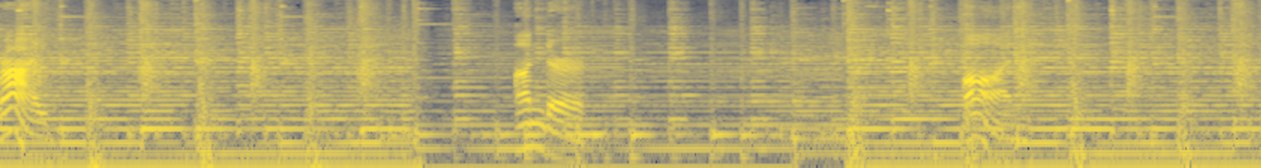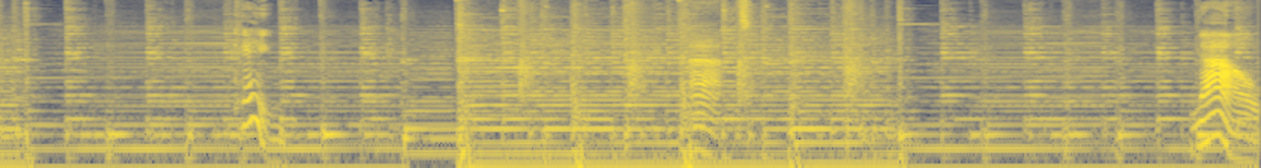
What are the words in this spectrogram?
Ride. Under. On. Came. At. Now.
